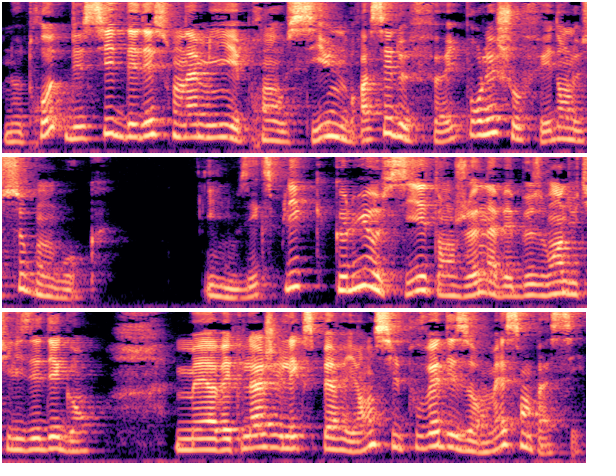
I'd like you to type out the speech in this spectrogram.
Notre hôte décide d'aider son ami et prend aussi une brassée de feuilles pour les chauffer dans le second wok. Il nous explique que lui aussi, étant jeune, avait besoin d'utiliser des gants, mais avec l'âge et l'expérience, il pouvait désormais s'en passer.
